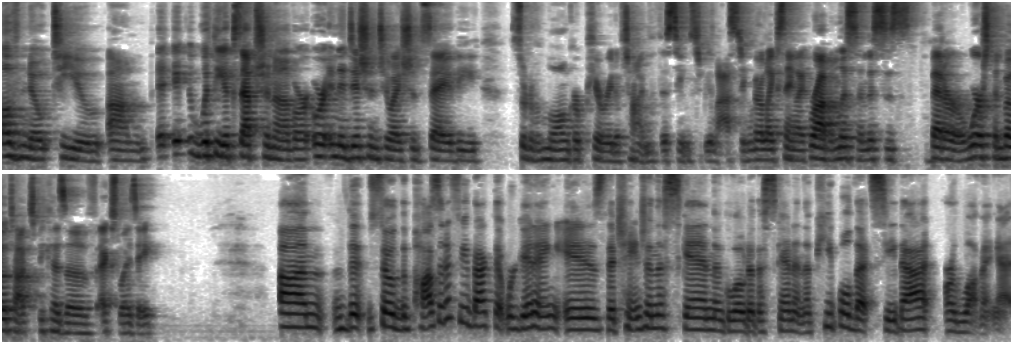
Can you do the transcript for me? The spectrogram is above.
of note to you? Um, i- i- with the exception of, or, or in addition to, I should say, the sort of longer period of time that this seems to be lasting. They're like saying, like Robin, listen, this is better or worse than Botox because of X, Y, Z. Um, the, so the positive feedback that we're getting is the change in the skin, the glow to the skin, and the people that see that are loving it.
